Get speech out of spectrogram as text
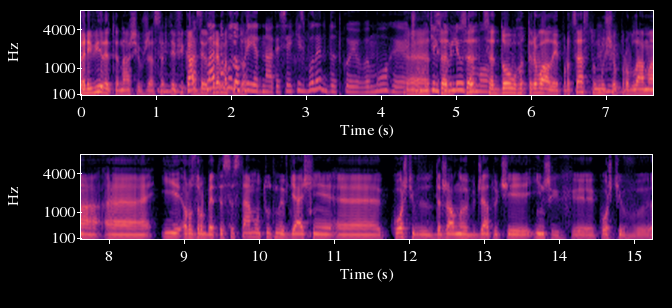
перевірити наші вже а сертифікати і отримати було доступ. приєднатися? Якісь були додаткові вимоги? Е, Чому тільки це, в лютому? Це, це довготривалий процес, тому що проблема е, і розробити систему. Тут ми вдячні е, коштів з державного бюджету чи інших е, коштів е,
